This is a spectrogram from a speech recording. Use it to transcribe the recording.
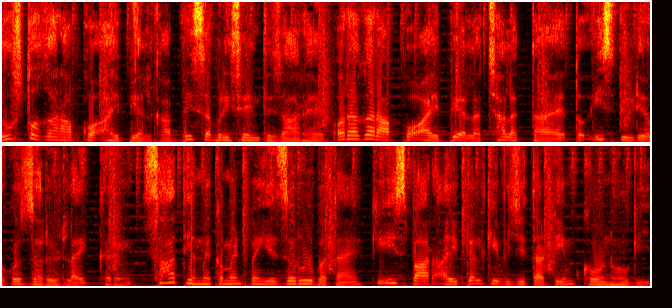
दोस्तों, अगर आपको आईपीएल का बेसब्री से इंतज़ार है और अगर आपको आईपीएल अच्छा लगता है तो इस वीडियो को ज़रूर लाइक करें। साथ ही हमें कमेंट में ये ज़रूर बताएँ कि इस बार आईपीएल की विजेता टीम कौन होगी।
